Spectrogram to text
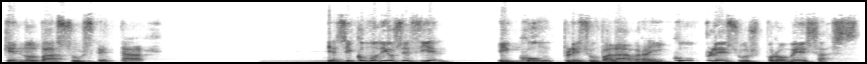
que Él nos va a sustentar. Y así como Dios es fiel y cumple su palabra y cumple sus promesas,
